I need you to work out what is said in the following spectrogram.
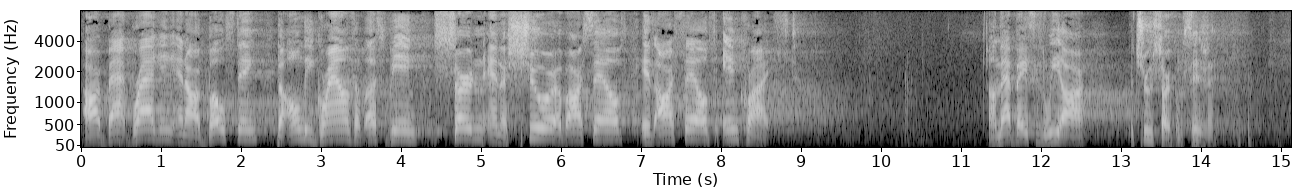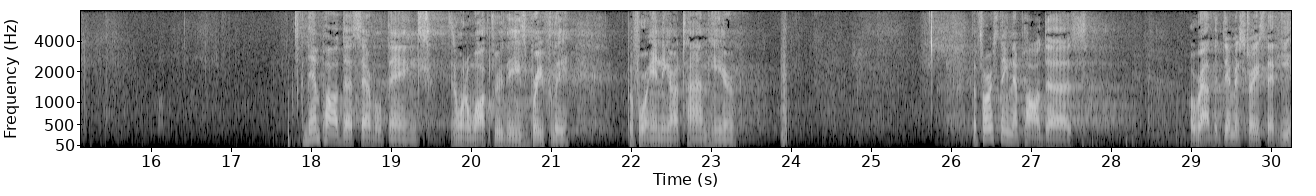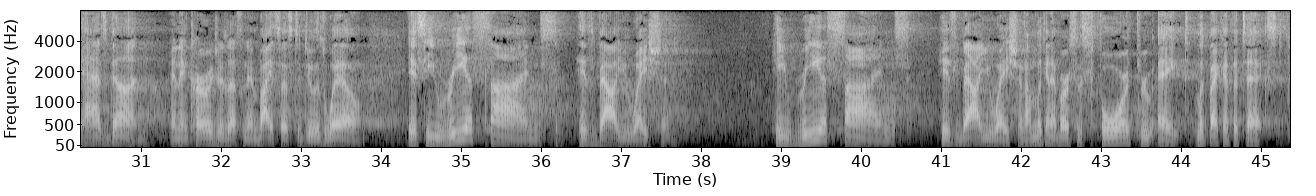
Our bragging and our boasting, the only grounds of us being certain and assured of ourselves is ourselves in Christ. On that basis, we are the true circumcision. Then Paul does several things. and I want to walk through these briefly before ending our time here. The first thing that Paul does, or rather demonstrates that he has done and encourages us and invites us to do as well, is he reassigns his valuation. He reassigns his valuation. I'm looking at verses 4 through 8. Look back at the text.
